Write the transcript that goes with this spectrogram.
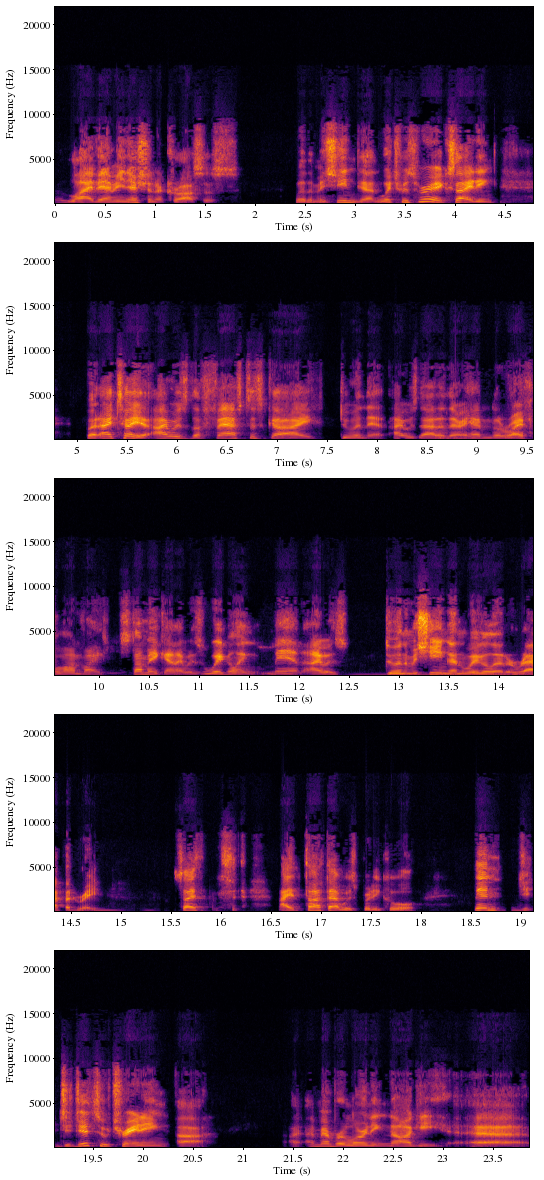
live ammunition across us with a machine gun, which was very exciting. But I tell you, I was the fastest guy doing that. I was out of there. I had the rifle on my stomach and I was wiggling. Man, I was doing the machine gun wiggle at a rapid rate. So I, I thought that was pretty cool. Then jiu-jitsu training, uh, I, I, remember learning Nage. Uh,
